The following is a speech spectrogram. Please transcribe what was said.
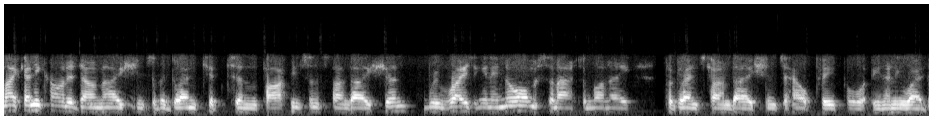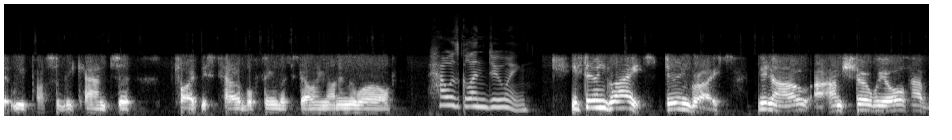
make any kind of donation to the Glenn Tipton Parkinson's Foundation. We're raising an enormous amount of money for Glenn's Foundation to help people in any way that we possibly can to fight this terrible thing that's going on in the world. How is Glenn doing? He's doing great, doing great. You know, I'm sure we all have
